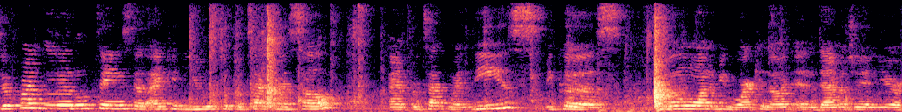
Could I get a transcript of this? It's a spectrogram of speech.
different little things that I can use to protect myself and protect my knees because you don't want to be working out and damaging your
